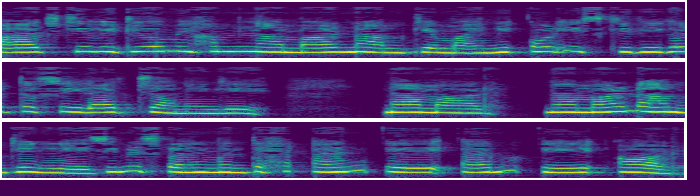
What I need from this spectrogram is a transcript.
आज की वीडियो में हम नामार नाम के मायने और इसकी दीगर तफसीलात जानेंगे। नामार। नामार नाम के अंग्रेज़ी में स्पेलिंग बनते हैं N A M A R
